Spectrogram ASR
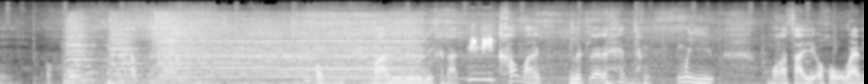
นี่โอ้โหนะครับที่ผมมารีวิวนี่ขนาดเข้ามาลึกแล้วเนี่ยยังมี มอไซค์โอ้โหแว้น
